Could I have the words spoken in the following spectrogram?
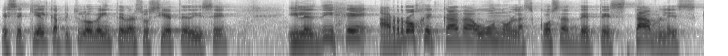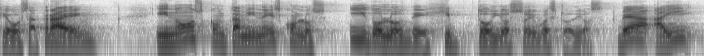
Ezequiel capítulo 20, verso 7 dice, y les dije, arroje cada uno las cosas detestables que os atraen, y no os contaminéis con los ídolos de Egipto, yo soy vuestro Dios. Vea, ahí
